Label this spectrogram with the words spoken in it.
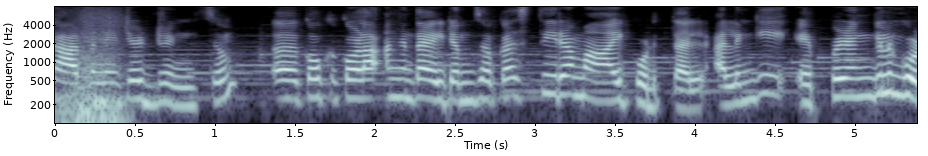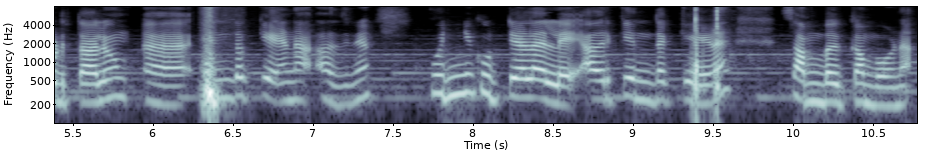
കാർബണേറ്റഡ് ഡ്രിങ്ക്സും കൊക്കക്കോള അങ്ങനത്തെ ഐറ്റംസൊക്കെ സ്ഥിരമായി കൊടുത്താൽ അല്ലെങ്കിൽ എപ്പോഴെങ്കിലും കൊടുത്താലും എന്തൊക്കെയാണ് അതിന് കുഞ്ഞു കുട്ടികളല്ലേ അവർക്ക് എന്തൊക്കെയാണ് സംഭവിക്കാൻ പോകുന്നത്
